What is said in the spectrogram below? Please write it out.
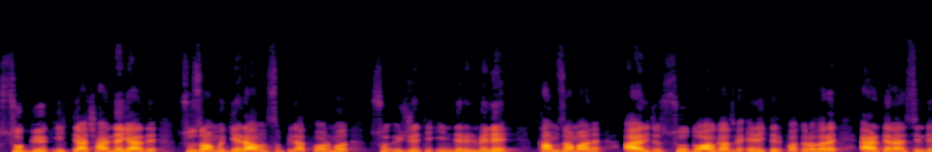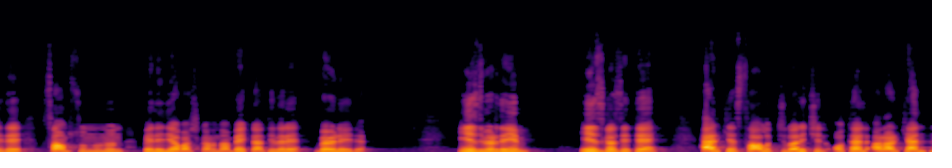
Su büyük ihtiyaç haline geldi. Su zammı geri alınsın platformu, su ücreti indirilmeli. Tam zamanı. Ayrıca su, doğalgaz ve elektrik faturaları ertelensin dedi. Samsunlu'nun belediye başkanından beklentileri böyleydi. İzmir'deyim. İz Gazete. Herkes sağlıkçılar için otel ararken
